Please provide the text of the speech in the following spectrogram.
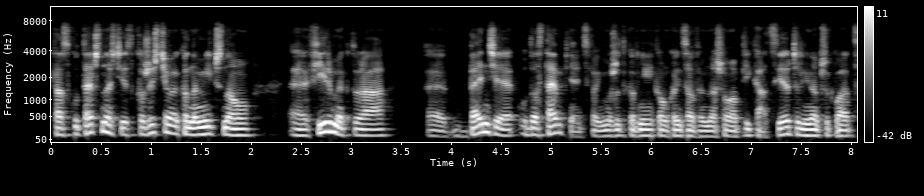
ta skuteczność jest korzyścią ekonomiczną e, firmy, która będzie udostępniać swoim użytkownikom końcowym naszą aplikację, czyli na przykład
